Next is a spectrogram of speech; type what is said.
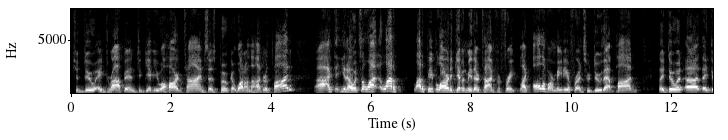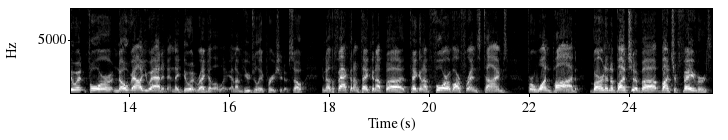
should do a drop in to give you a hard time, says Puka. What, on the 100th pod? Uh, I think, you know, it's a lot, a lot of a lot of people already giving me their time for free. Like all of our media friends who do that pod, they do it. Uh, they do it for no value added, and they do it regularly, and I'm hugely appreciative. So you know the fact that I'm taking up uh, taking up four of our friends' times for one pod, burning a bunch of uh, bunch of favors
